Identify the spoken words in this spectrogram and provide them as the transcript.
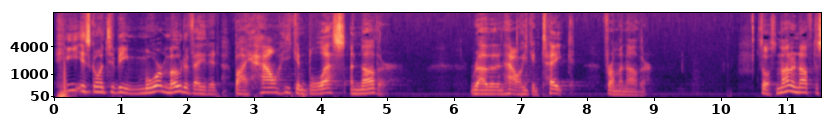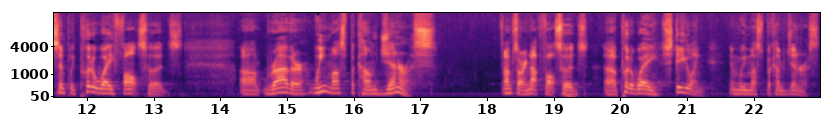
he is going to be more motivated by how he can bless another rather than how he can take from another. So it's not enough to simply put away falsehoods. Um, rather, we must become generous. I'm sorry, not falsehoods. Uh, put away stealing, and we must become generous.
